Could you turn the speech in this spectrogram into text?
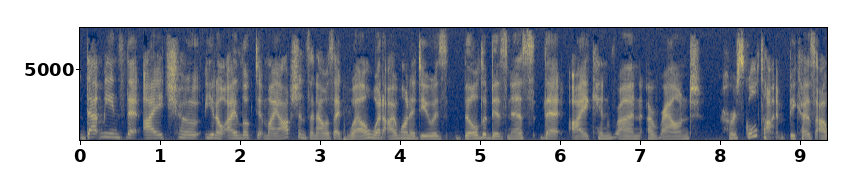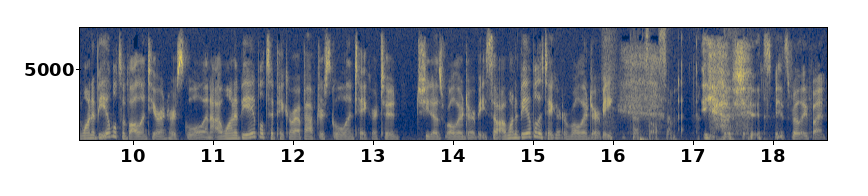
that means that I chose, you know, I looked at my options and I was like, well, what I want to do is build a business that I can run around her school time because I want to be able to volunteer in her school and I want to be able to pick her up after school and take her to she does roller derby. So I want to be able to take her to roller derby. That's awesome. yeah, it's it's really fun.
